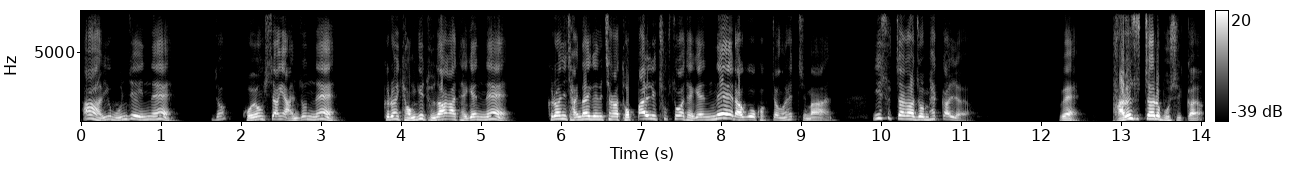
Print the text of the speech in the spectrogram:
아, 이거 문제 있네. 그죠? 고용 시장이 안 좋네. 그런 경기 둔화가 되겠네. 그러니 장단기 금리차가 더 빨리 축소가 되겠네. 라고 걱정을 했지만 이 숫자가 좀 헷갈려요. 왜? 다른 숫자를 보실까요?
